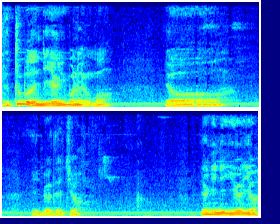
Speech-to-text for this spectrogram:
유튜브도 이제 여기 보내요. 뭐, 요, 여기 어디죠? 여기 이제 이거, 이거.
